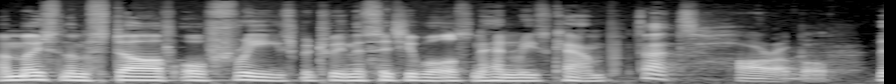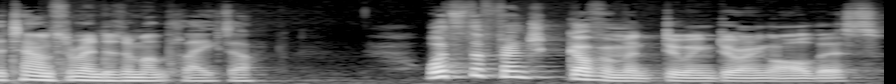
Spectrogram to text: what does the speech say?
and most of them starve or freeze between the city walls and Henry's camp. That's horrible. The town surrenders a month later. What's the French government doing during all this?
